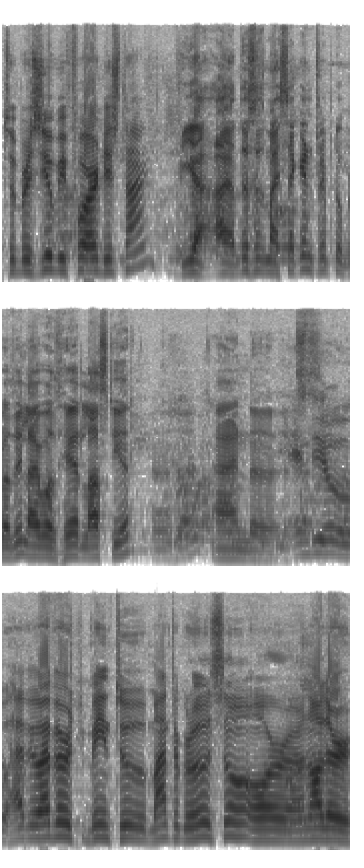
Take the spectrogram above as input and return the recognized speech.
to Brazil before this time? Yeah, this is my second trip to Brazil. I was here last year, and uh, And you have you ever been to Mato Grosso or another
